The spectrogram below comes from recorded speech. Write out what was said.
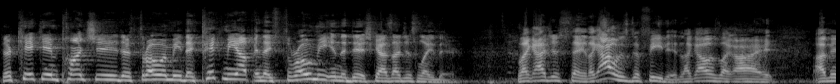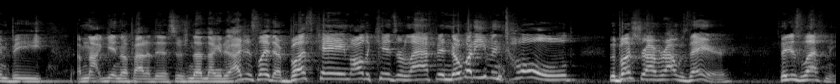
They're kicking, punching, they're throwing me. They pick me up and they throw me in the ditch, guys. I just laid there. Like I just say, like I was defeated. Like I was like, all right, I've been beat. I'm not getting up out of this. There's nothing I can do. I just lay there. Bus came. All the kids are laughing. Nobody even told the bus driver I was there. They just left me.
